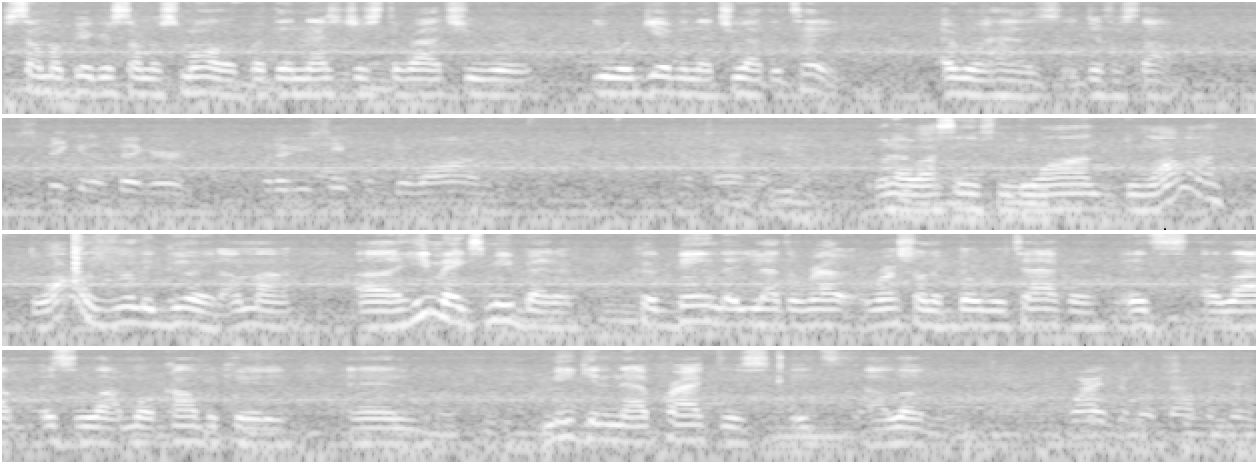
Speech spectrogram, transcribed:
some are bigger, some are smaller. But then that's just the route you were you were given that you have to take. Everyone has a different style. Speaking of bigger, what have you seen from Dawand? What have I seen from Dawand? Dawand, Dawand is really good. I'm not. Uh, he makes me better. Cause being that you have to ra- rush on a bigger tackle, it's a lot. It's a lot more complicated. And me getting that practice, it's I love it. Why is it more complicated?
